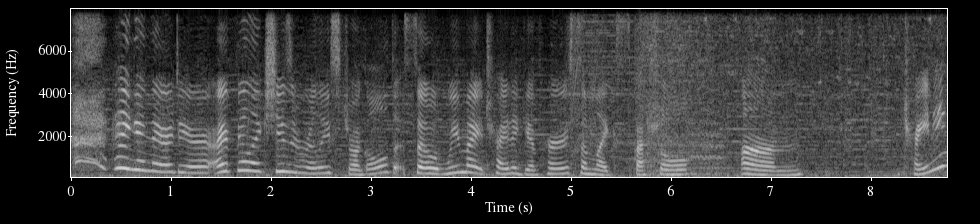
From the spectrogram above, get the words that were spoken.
Hang in there, dear. I feel like she's really struggled, so we might try to give her some like special um training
